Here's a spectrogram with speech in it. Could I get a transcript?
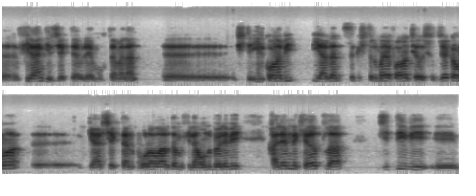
e, filan girecek devreye muhtemelen. E, işte ilk ona bir, bir yerden sıkıştırmaya falan çalışılacak ama e, gerçekten oralarda mı filan onu böyle bir kalemle kağıtla ciddi bir e,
